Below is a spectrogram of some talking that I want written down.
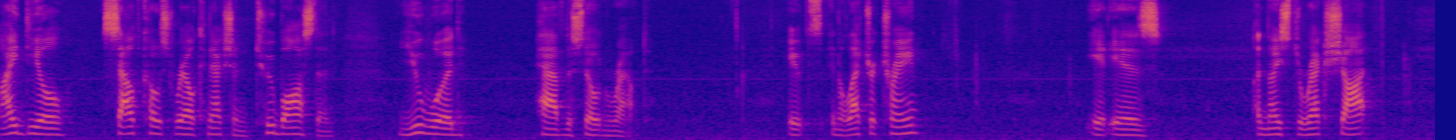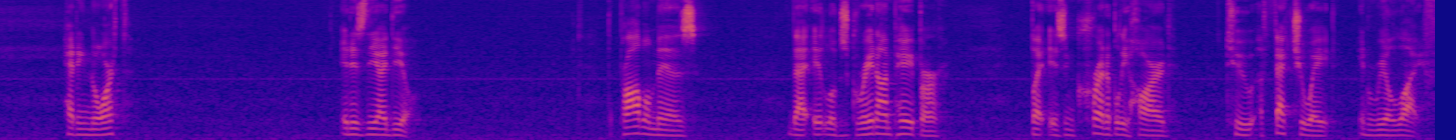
ideal South Coast Rail connection to Boston, you would have the Stoughton route. It's an electric train. It is a nice direct shot heading north. It is the ideal. The problem is that it looks great on paper, but is incredibly hard to effectuate in real life.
